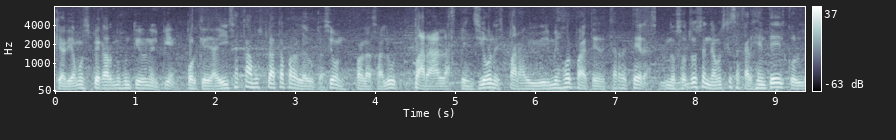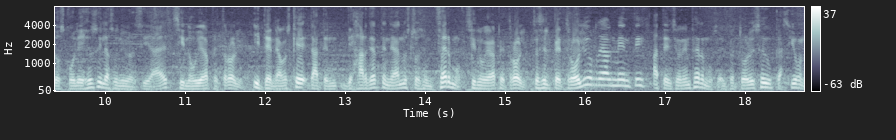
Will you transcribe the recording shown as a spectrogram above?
que haríamos es pegarnos un tiro en el pie. Porque de ahí sacamos plata para la educación, para la salud, para las pensiones, para vivir mejor, para tener carreteras. Nosotros tendríamos que sacar gente de los colegios y las universidades si no hubiera petróleo. Y tendríamos que dejar de atender a nuestros enfermos si no hubiera petróleo. Entonces el petróleo realmente, atención enfermos, el petróleo es educación.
